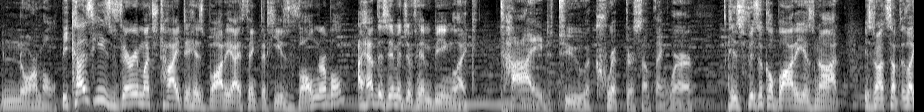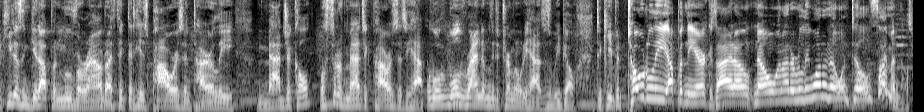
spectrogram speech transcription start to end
normal. Because he's very much tied to his body, I think that he's vulnerable. I have this image of him being like tied to a crypt or something where his physical body is not is not something like he doesn't get up and move around. I think that his power is entirely magical. What sort of magic powers does he have? We'll, we'll randomly determine what he has as we go to keep it totally up in the air because I don't know and I don't really want to know until Simon knows.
